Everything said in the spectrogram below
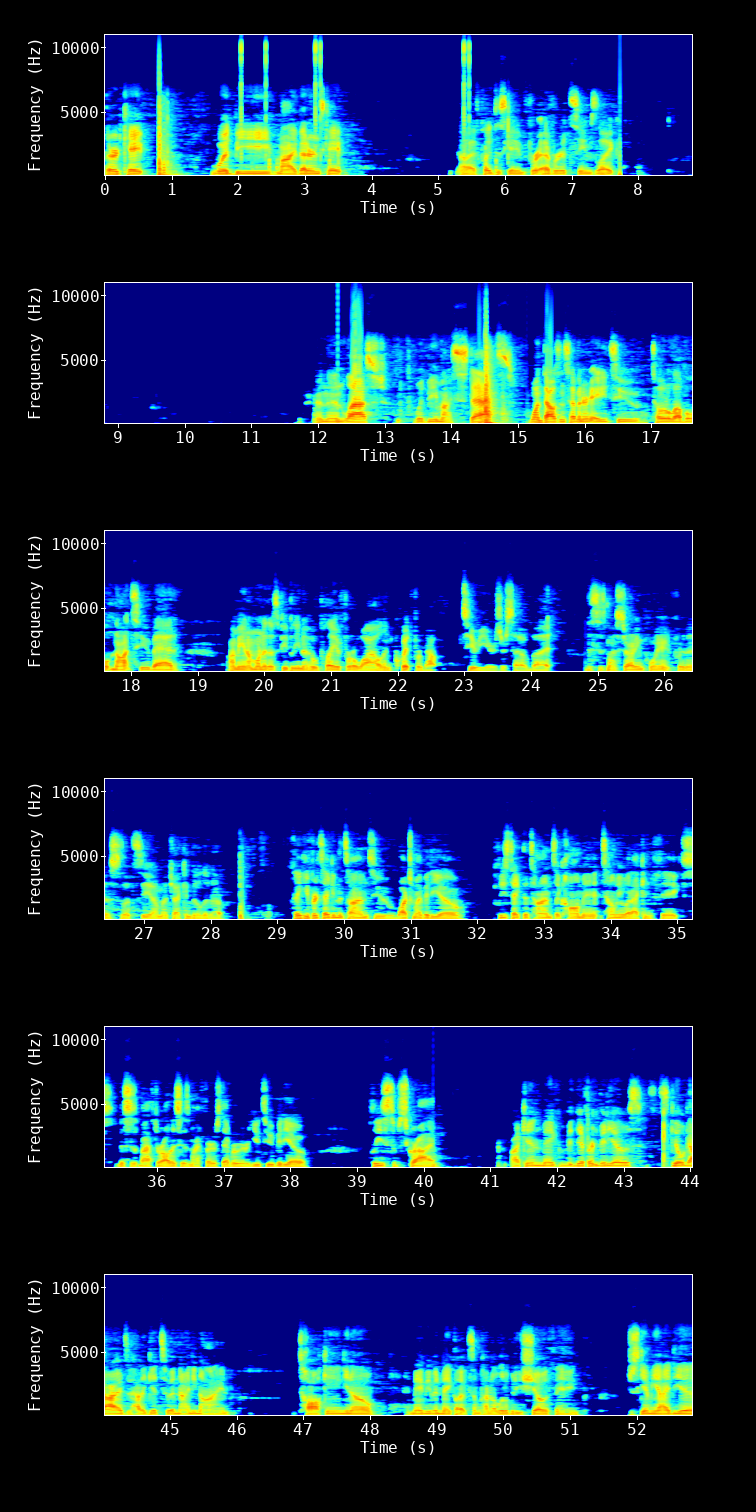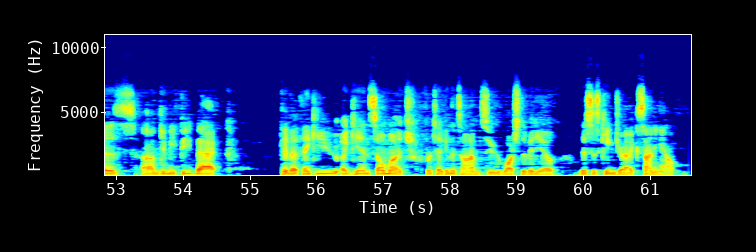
Third cape would be my Veterans cape. I've played this game forever, it seems like. And then last would be my stats. 1,782 total level, not too bad. I mean, I'm one of those people, you know, who play for a while and quit for about two years or so, but this is my starting point for this. Let's see how much I can build it up. Thank you for taking the time to watch my video. Please take the time to comment, tell me what I can fix. This is after all this is my first ever YouTube video. Please subscribe. I can make different videos, skill guides of how to get to a 99, talking, you know, maybe even make like some kind of little bitty show thing. Just give me ideas, um, give me feedback. But thank you again so much for taking the time to watch the video. This is King Drac signing out.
